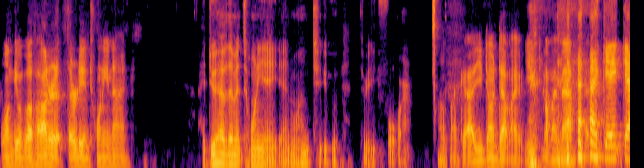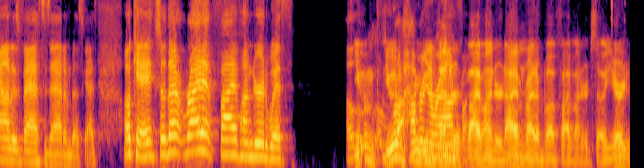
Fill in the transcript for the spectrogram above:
one game above 100 at 30 and 29. I do have them at 28 and one, two, three, four. Oh my God, you don't doubt my you got my math. I can't count as fast as Adam does, guys. Okay, so that right at 500 with You have, a- you have hovering around. under 500. I am right above 500. So you're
